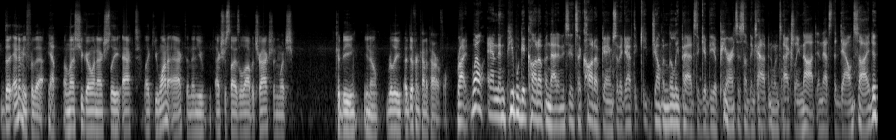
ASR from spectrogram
the enemy for that Yep. unless you go and actually act like you want to act and then you exercise the law of attraction which could be you know really a different kind of powerful Right. Well, and then people get caught up in that, and it's it's a caught up game. So they have to keep jumping lily pads to give the appearance that something's happened when it's actually not, and that's the downside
